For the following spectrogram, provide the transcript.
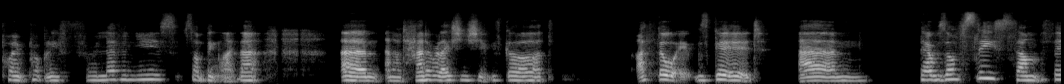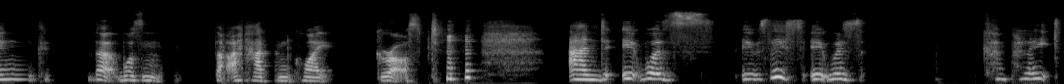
point, probably for 11 years, something like that, um, and I'd had a relationship with God, I thought it was good. Um, there was obviously something that wasn't, that I hadn't quite grasped. and it was, it was this, it was complete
